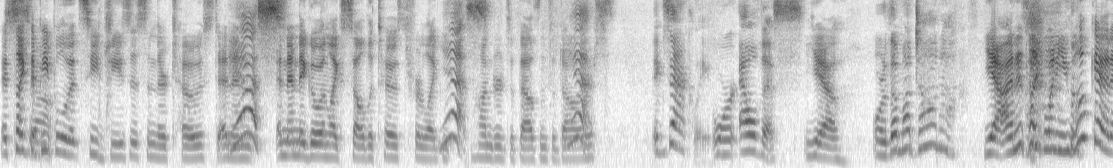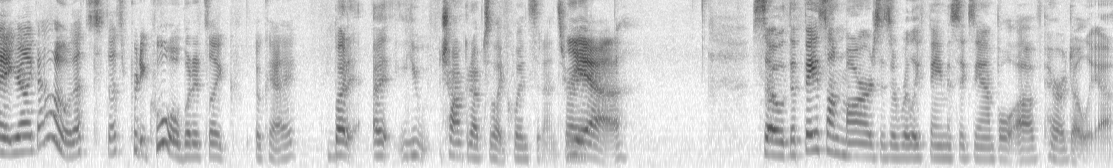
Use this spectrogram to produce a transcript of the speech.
It's like the people that see Jesus in their toast, and then Yes. and then they go and like sell the toast for like Yes. hundreds of thousands of dollars. Yes, exactly. Or Elvis, Yeah, or the Madonna. Yeah, and it's like when you look at it, you're like, oh, that's that's pretty cool, but it's like, okay, But uh, you chalk it up to like coincidence, right? yeah, So the face on Mars is a really famous example of pareidolia,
